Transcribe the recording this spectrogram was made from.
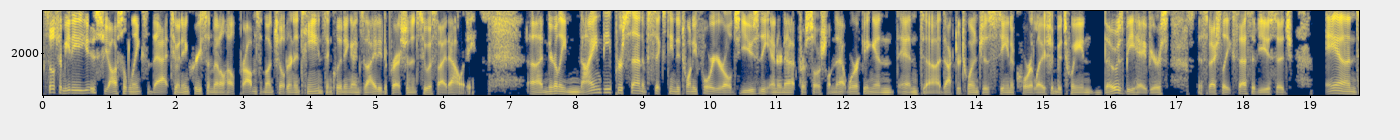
Social media use, she also links that to an increase in mental health problems among children and teens, including anxiety, depression, and suicidality. Uh, nearly 90% of 16 to 24 year olds use the internet for social networking, and, and uh, Dr. Twenge has seen a correlation between those behaviors, especially excessive usage, and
